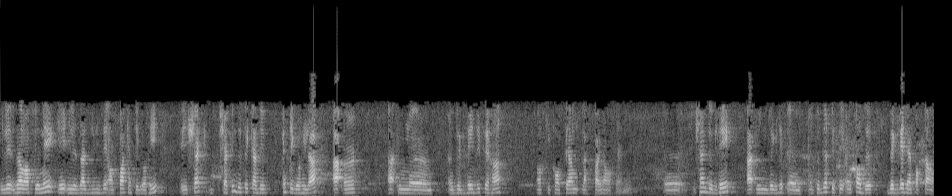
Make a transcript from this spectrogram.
Il les a mentionnés et il les a divisés en trois catégories. Et chaque, chacune de ces catégories-là a un, a une, euh, un degré différent en ce qui concerne la croyance. Euh, chaque degré a une degré, euh, on peut dire que c'est un sorte de degré d'importance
